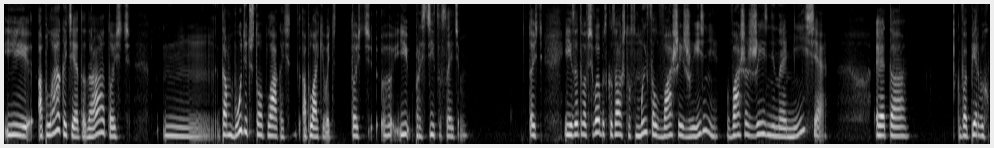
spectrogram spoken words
и оплакать это, да, то есть там будет что оплакать, оплакивать, то есть э, и проститься с этим. То есть и из этого всего я бы сказала, что смысл вашей жизни, ваша жизненная миссия — это, во-первых,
